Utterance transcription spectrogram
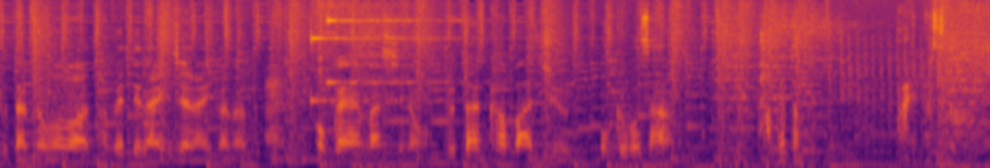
豚かばは食べてないんじゃないかなと、岡山市の豚かば重。大久保さん食べたことありますか？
